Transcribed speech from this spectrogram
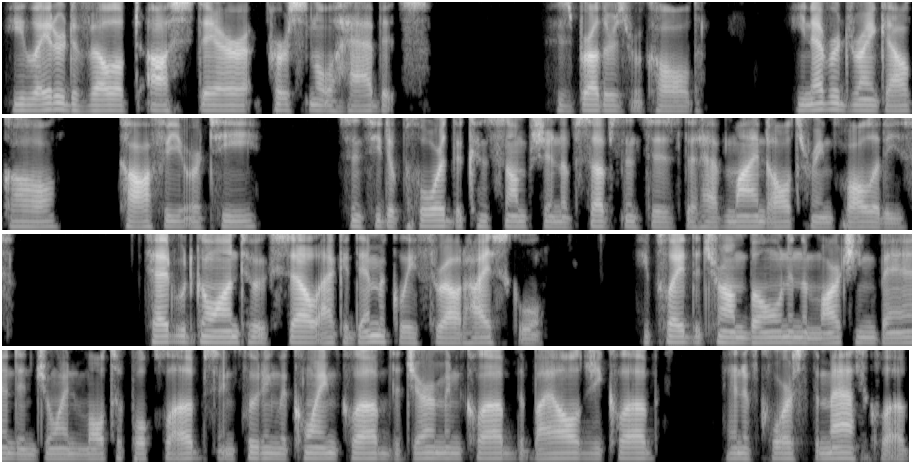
He later developed austere personal habits, his brothers recalled. He never drank alcohol, coffee, or tea, since he deplored the consumption of substances that have mind altering qualities. Ted would go on to excel academically throughout high school. He played the trombone in the marching band and joined multiple clubs, including the Coin Club, the German Club, the Biology Club, and of course the Math Club.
